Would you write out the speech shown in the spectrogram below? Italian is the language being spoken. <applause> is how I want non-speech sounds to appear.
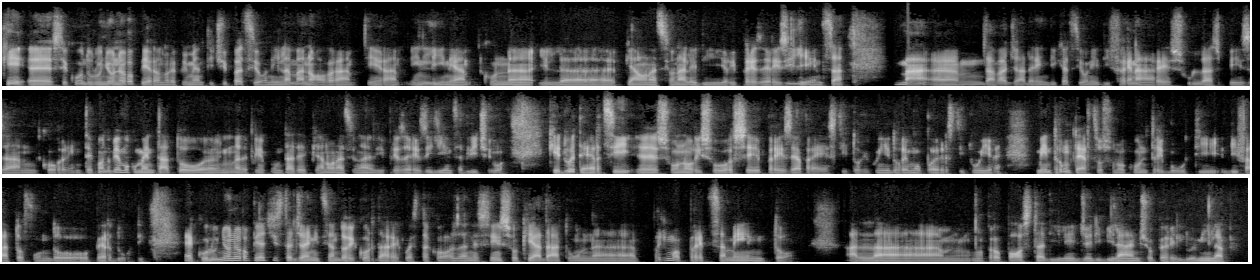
che eh, secondo l'Unione Europea erano le prime anticipazioni, la manovra era in linea con uh, il uh, Piano Nazionale di Ripresa e Resilienza ma ehm, dava già delle indicazioni di frenare sulla spesa corrente. Quando abbiamo commentato eh, in una delle prime puntate del Piano Nazionale di Ripresa e Resilienza, vi dicevo che due terzi eh, sono risorse prese a prestito, che quindi dovremo poi restituire, mentre un terzo sono contributi di fatto a fondo perduti. Ecco, l'Unione Europea ci sta già iniziando a ricordare questa cosa, nel senso che ha dato un uh, primo apprezzamento alla um, proposta di legge di bilancio per il 2020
